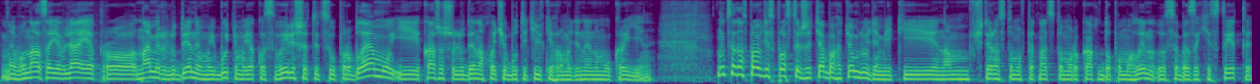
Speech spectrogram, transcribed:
вона заявляє про намір людини в майбутньому якось вирішити цю проблему і каже, що людина хоче бути тільки громадянином України. Ну, це насправді спростить життя багатьом людям, які нам в 2014-2015 роках допомогли себе захистити.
